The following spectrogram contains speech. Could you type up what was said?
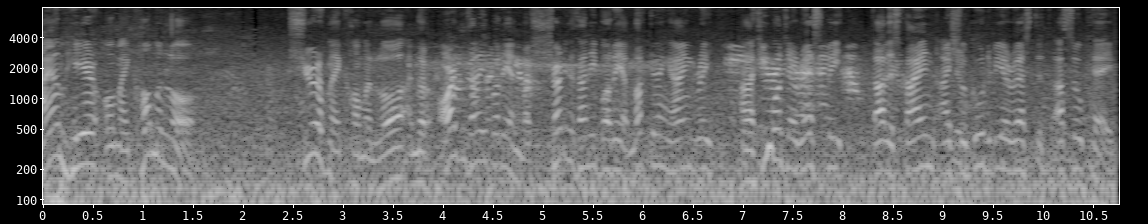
I am here on my common law. Sure of my common law. I'm not arguing with anybody, I'm not shouting with anybody, I'm not getting angry. And if you want to arrest me, that is fine. I shall go to be arrested. That's okay.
